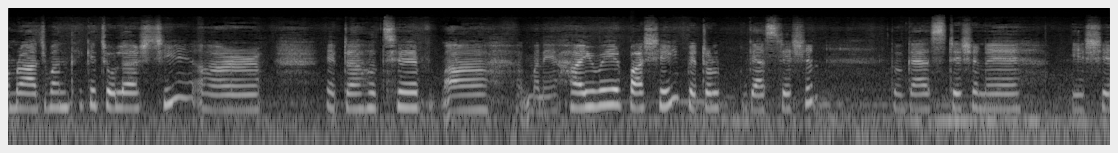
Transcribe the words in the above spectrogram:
আমরা আজমান থেকে চলে আসছি, আর এটা হচ্ছে মানে হাইওয়ের পাশেই পেট্রোল গ্যাস স্টেশন। তো গ্যাস স্টেশনে এসে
